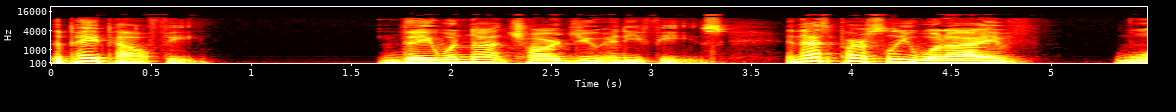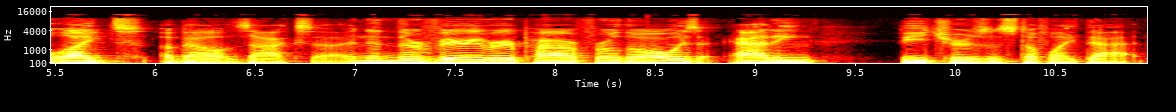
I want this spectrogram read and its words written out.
the PayPal fee. They would not charge you any fees. And that's personally what I've liked about Zaxaa. And then they're very, very powerful. They're always adding features and stuff like that.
